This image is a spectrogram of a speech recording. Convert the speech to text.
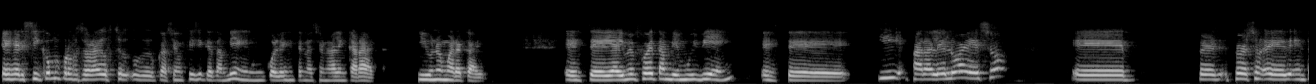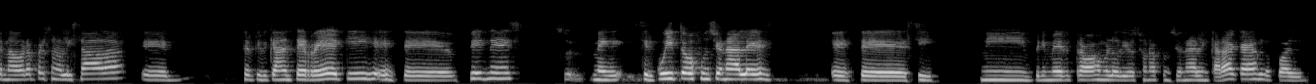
ejercí como profesora de educación física también en un colegio internacional en Caracas y uno en Maracaibo. Este, y ahí me fue también muy bien. Este, y paralelo a eso, eh, entrenadora personalizada, certificada en TRX, este, fitness, circuitos funcionales, este, sí, mi primer trabajo me lo dio Zona Funcional en Caracas, lo cual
